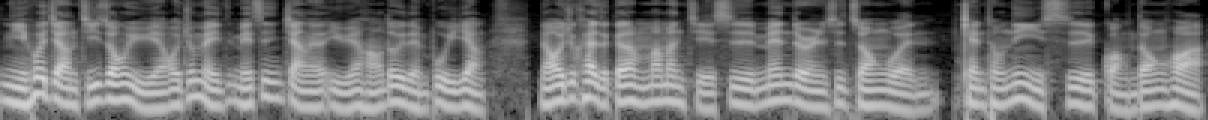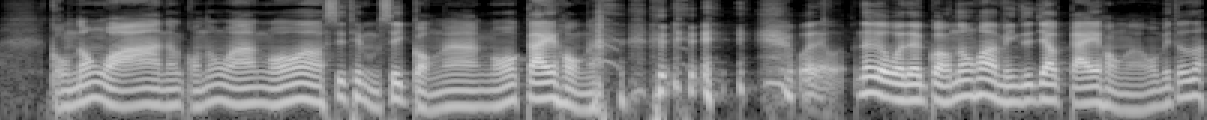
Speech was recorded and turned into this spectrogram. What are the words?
你会讲几种语言？”我就每每次你讲的语言好像都有点不一样，然后就开始跟他们慢慢解释：Mandarin 是中文，Cantonese 是广东话，广东话，然后广东话我啊识听唔识讲啊，我街红啊。我那个我的广东话名字叫街红啊，我们都说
